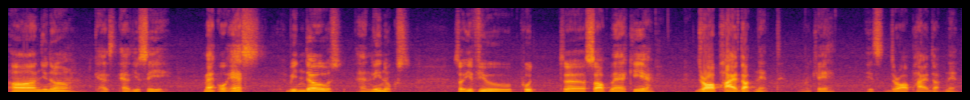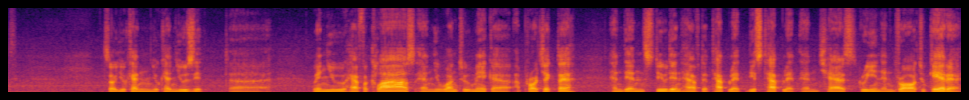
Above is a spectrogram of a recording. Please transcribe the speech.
on you know as, as you see Mac OS Windows and Linux. So if you put uh, software here drawpile.net okay? It's drawpile.net so you can you can use it uh, when you have a class and you want to make a, a projector and then student have the tablet this tablet and share screen and draw together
